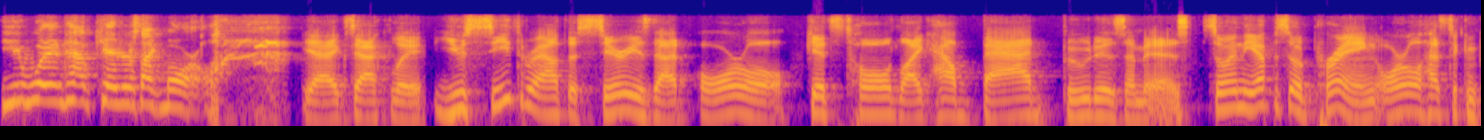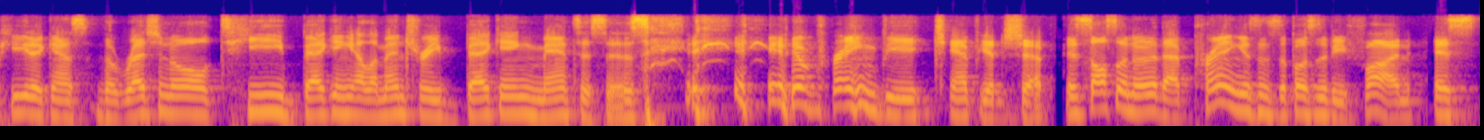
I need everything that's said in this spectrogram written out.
you wouldn't have characters like Moral. Yeah, exactly. You see throughout the series that Orel gets told like how bad Buddhism is. So in the episode Praying, Orel has to compete against the Reginald T. Begging Elementary Begging Mantises in a Praying Bee championship. It's also noted that praying isn't supposed to be fun. It's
